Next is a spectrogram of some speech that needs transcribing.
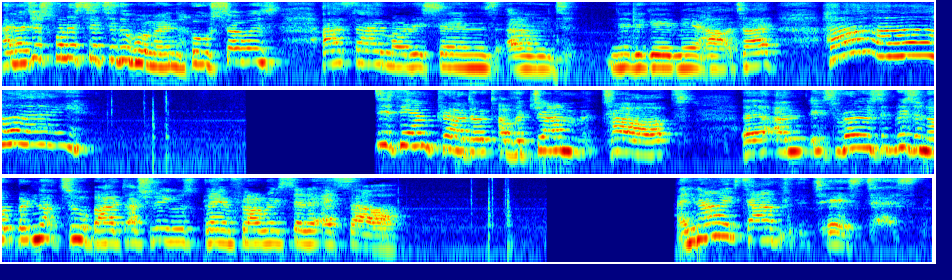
And I just want to say to the woman who saw us outside Morrison's and nearly gave me a heart attack, Hi! This is the end product of a jam tart uh, and it's rose, risen up but not too bad. I should have used plain flour instead of SR. And now it's time for the taste test.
